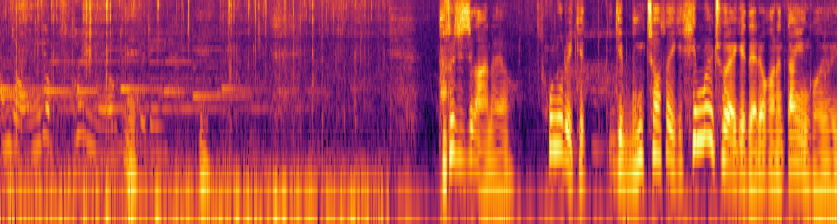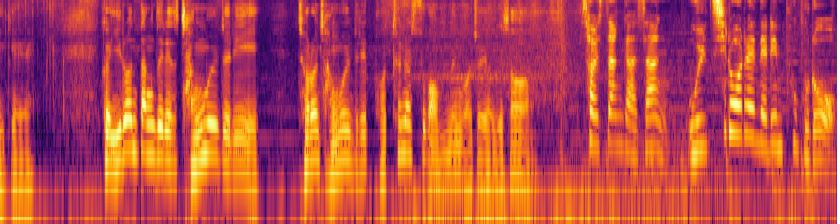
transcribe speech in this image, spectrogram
완전 엉겨 붙어 있네요, 잎들이. 부서지지가 않아요. 손으로 이렇게 이게 뭉쳐서 이게 힘을 줘야 이게 내려가는 땅인 거예요, 이게. 그러니까 이런 땅들에서 작물들이 저런 작물들이 버텨낼 수가 없는 거죠, 여기서. 설상가상 올 7월에 내린 폭우로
